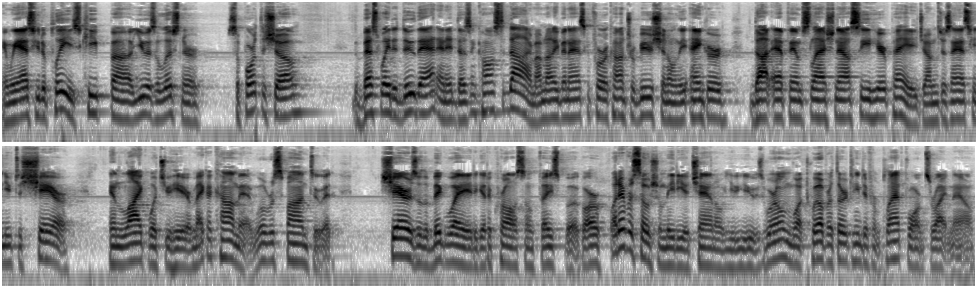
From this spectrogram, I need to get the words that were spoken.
And we ask you to please keep uh, you as a listener support the show. The best way to do that, and it doesn't cost a dime. I'm not even asking for a contribution on the anchor.fm slash now see here page. I'm just asking you to share and like what you hear. Make a comment. We'll respond to it. Shares are the big way to get across on Facebook or whatever social media channel you use. We're on, what, 12 or 13 different platforms right now.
